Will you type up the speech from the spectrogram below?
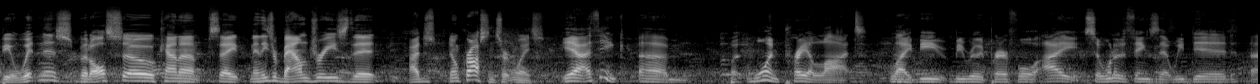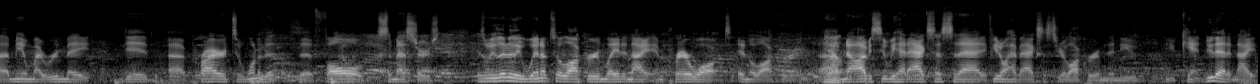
be a witness, but also kind of say, "Man, these are boundaries that I just don't cross in certain ways." Yeah, I think um, but one pray a lot. Like be be really prayerful. I so one of the things that we did, uh, me and my roommate did uh, prior to one of the, the fall semesters is we literally went up to the locker room late at night and prayer walked in the locker room. Yeah. Um, now obviously we had access to that. If you don't have access to your locker room, then you you can't do that at night.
